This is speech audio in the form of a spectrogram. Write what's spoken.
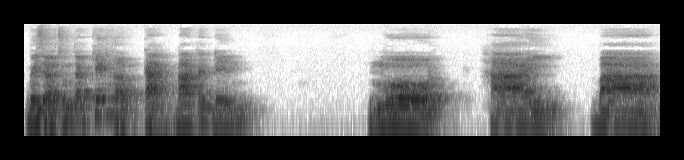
Bây giờ chúng ta kết hợp cả ba cách đếm một, hai, ba,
